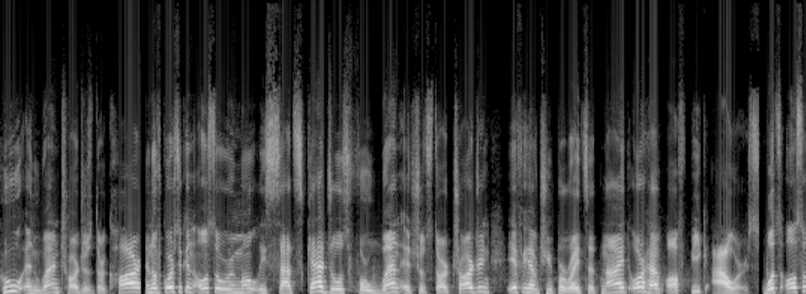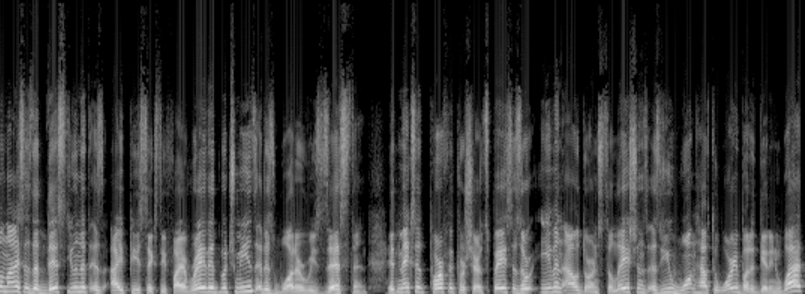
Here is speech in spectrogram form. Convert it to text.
who and when charges their car. And of course, you can also remotely set schedules for when it should start charging if you have cheaper rates at night or have off-peak hours. What's also nice is that this unit is IP65 rated, which means it is water resistant. It makes it perfect for shared spaces or even outdoor installations as you won't have to worry about it getting wet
